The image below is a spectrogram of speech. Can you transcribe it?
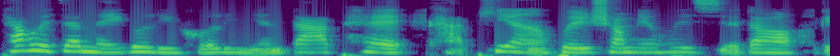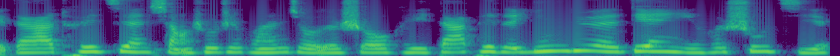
它会在每一个礼盒里面搭配卡片，会上面会写到给大家推荐享受这款酒的时候可以搭配的。音乐、电影和书籍，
